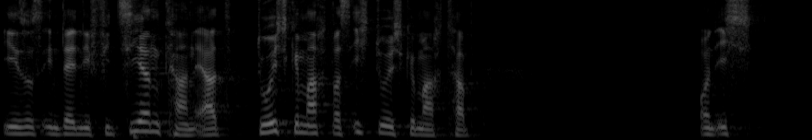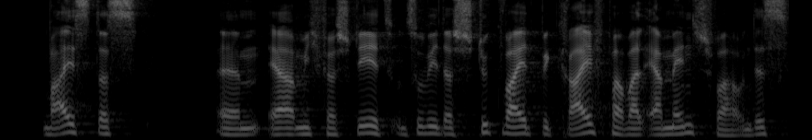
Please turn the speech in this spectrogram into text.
Jesus identifizieren kann. Er hat durchgemacht, was ich durchgemacht habe. Und ich weiß, dass ähm, er mich versteht. Und so wird das Stück weit begreifbar, weil er Mensch war. Und das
